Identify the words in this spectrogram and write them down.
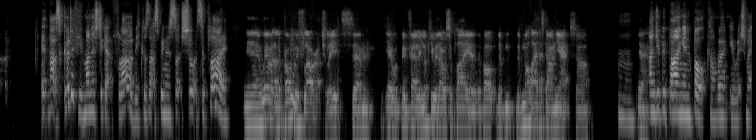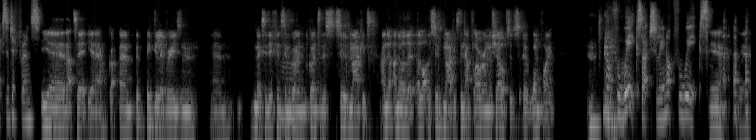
it, that's good if you've managed to get flour because that's been in such short supply. Yeah, we haven't had a problem with flour actually. It's um, yeah, we've been fairly lucky with our supplier. They've all, they've, they've not let us down yet. So mm. yeah, and you'd be buying in bulk, and won't you? Which makes a difference. Yeah, that's it. Yeah, I've got um, big deliveries and um, makes a difference mm. in going going to the supermarkets. I know I know that a lot of the supermarkets didn't have flour on the shelves at, at one point not for weeks actually not for weeks yeah, yeah.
